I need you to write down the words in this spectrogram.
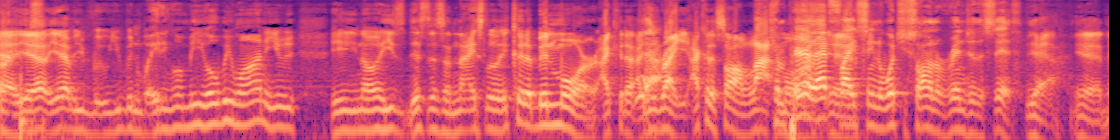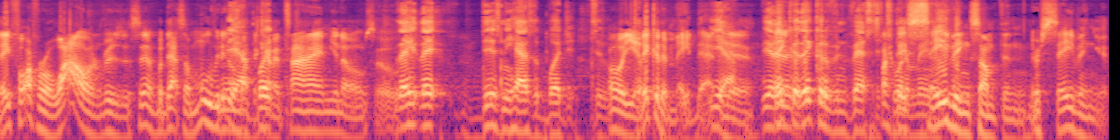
yeah, strings. yeah, yeah. You, you've been waiting on me, Obi Wan, and you, you know, he's this is a nice little. It could have been more. I could have. Yeah. You're right. I could have saw a lot more. Compare that Yeah. fight scene to what you saw in Revenge of the Sith. Yeah, yeah. They fought for a while in Revenge of the Sith, but that's a movie. They don't Yeah, have the kind of time, you know. So, They they Disney has the budget to. oh yeah, they could have made that. yeah, Yeah, yeah. they could they could have invested like they're saving something. They're saving it.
